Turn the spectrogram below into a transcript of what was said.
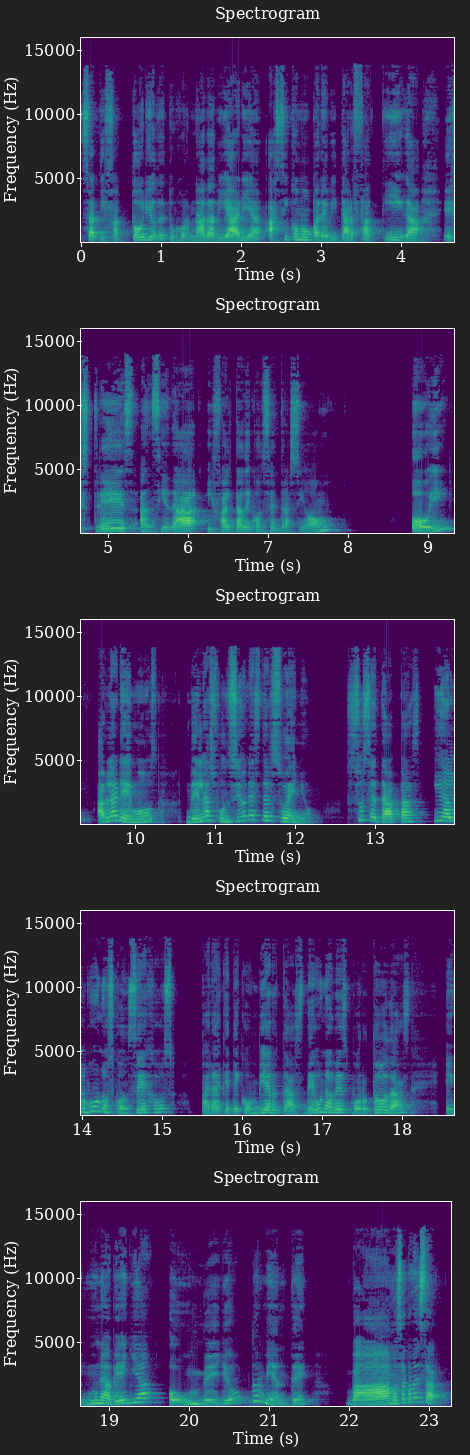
satisfactorio de tu jornada diaria, así como para evitar fatiga, estrés, ansiedad y falta de concentración? Hoy hablaremos de las funciones del sueño, sus etapas y algunos consejos para que te conviertas de una vez por todas en una bella o un bello durmiente. Vamos a comenzar.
